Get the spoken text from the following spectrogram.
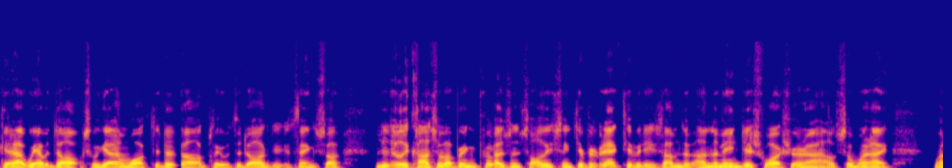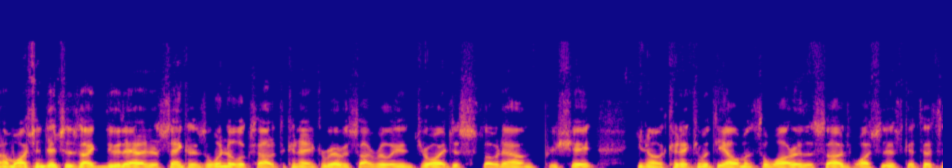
get out, we have a dog, so we get out and walk the dog, play with the dog, do things. So really conscious about bringing presence, all these things, different activities. I'm the I'm the main dishwasher in our house, so when I when I'm washing dishes, I do that at a sink because the window looks out at the Connecticut River. So I really enjoy just slow down, appreciate, you know, connecting with the elements, the water, the suds, watch this, get this.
